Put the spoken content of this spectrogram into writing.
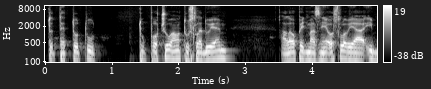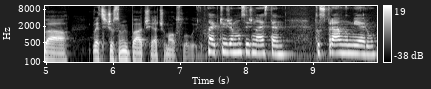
tu, tu počúvam, tu sledujem, ale opäť ma z nej oslovia iba veci, čo sa mi páči a čo ma oslovujú. Tak, čiže musíš nájsť ten, tú správnu mieru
